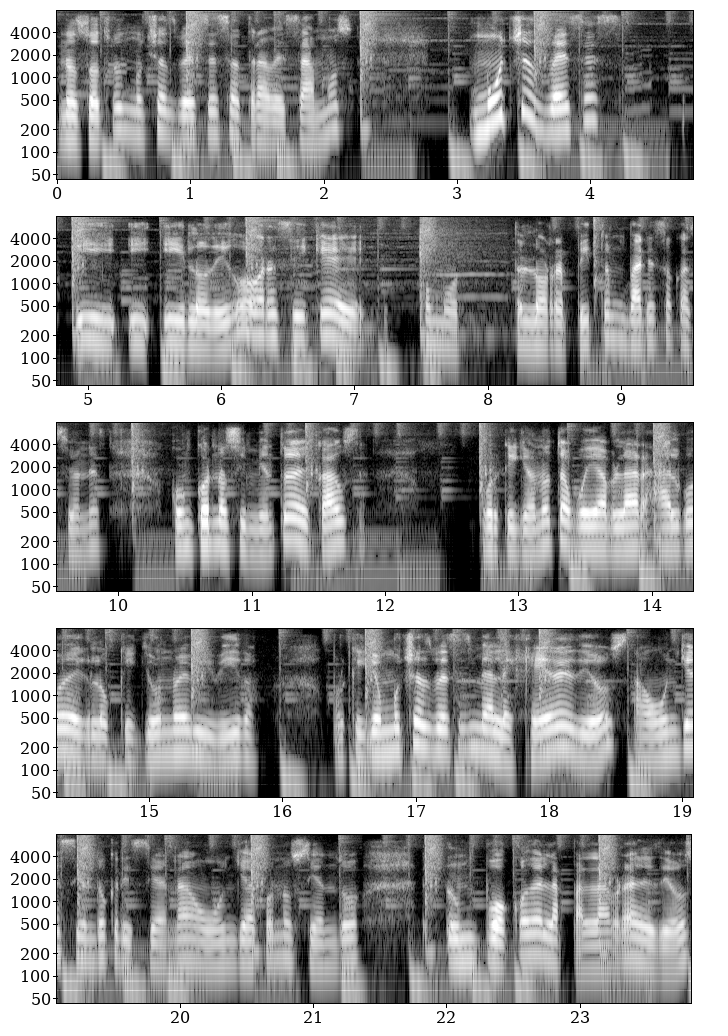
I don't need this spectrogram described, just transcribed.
nosotros muchas veces atravesamos, muchas veces, y, y, lo digo ahora sí que como lo repito en varias ocasiones, con conocimiento de causa, porque yo no te voy a hablar algo de lo que yo no he vivido, porque yo muchas veces me alejé de Dios, aún ya siendo cristiana, aún ya conociendo un poco de la palabra de Dios,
